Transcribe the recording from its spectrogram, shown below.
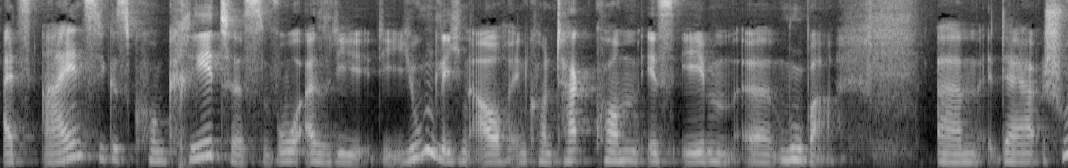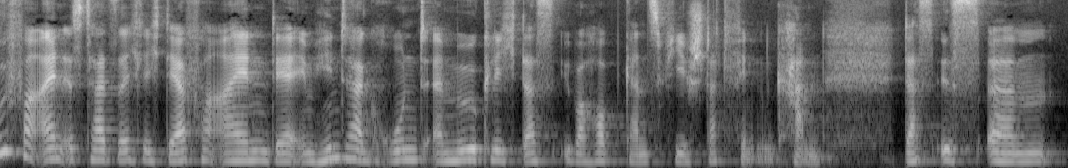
als einziges Konkretes, wo also die, die Jugendlichen auch in Kontakt kommen, ist eben äh, MUBA. Ähm, der Schulverein ist tatsächlich der Verein, der im Hintergrund ermöglicht, dass überhaupt ganz viel stattfinden kann. Das ist ähm,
